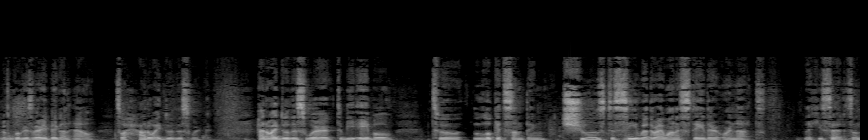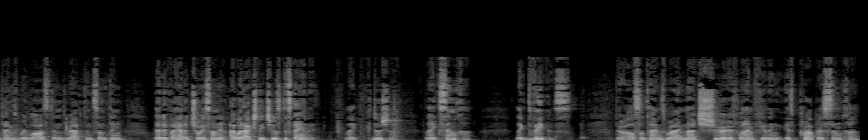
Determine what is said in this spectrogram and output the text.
Rav Kluger is very big on how. So how do I do this work? How do I do this work to be able to look at something, choose to see whether I want to stay there or not? Like he said, sometimes we're lost and wrapped in something that if I had a choice on it, I would actually choose to stay in it. Like Kedusha, like Simcha, like Dvekus. There are also times where I'm not sure if what I'm feeling is proper Simcha.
